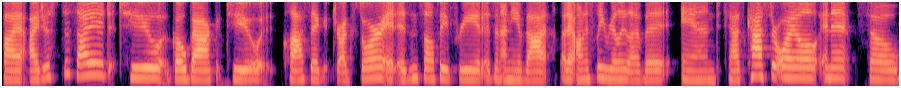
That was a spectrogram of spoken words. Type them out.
but I just decided to go back to classic drugstore. It isn't sulfate free, it isn't any of that, but I honestly really love it. And it has castor oil in it. So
